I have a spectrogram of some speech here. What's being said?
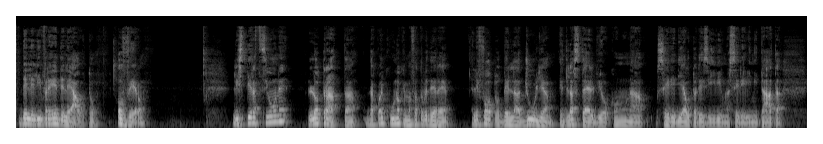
delle livree delle auto, ovvero l'ispirazione l'ho tratta da qualcuno che mi ha fatto vedere le foto della Giulia e della Stelvio con una serie di autoadesivi, una serie limitata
